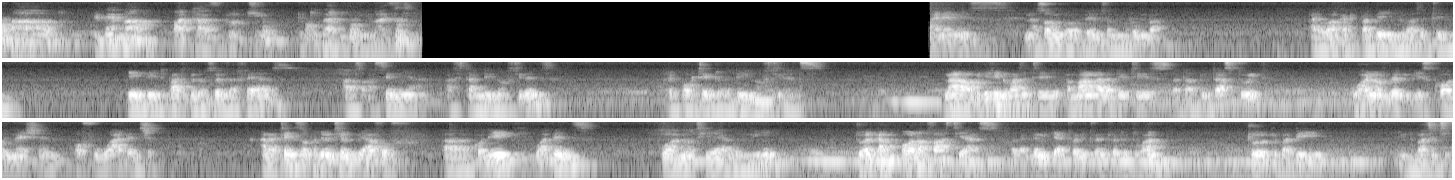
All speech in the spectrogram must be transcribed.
uh, remember what has brought you to Kibabii University. My name is Nasongo Benson Murumba. I work at Kibabii University in the Department of Student Affairs as a senior assistant dean of students, reporting to the dean of students. Now, in this university, among other duties that I've been tasked with, one of them is coordination of wardenship. And I take this opportunity on behalf of uh, colleague wardens who are not here with me to welcome all our first years for the academic year 2020-2021 to Kibabii University.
